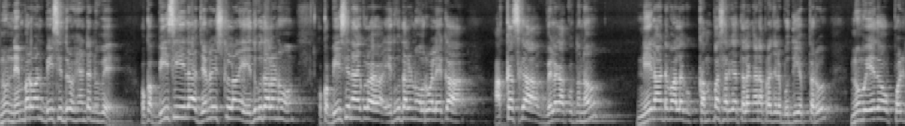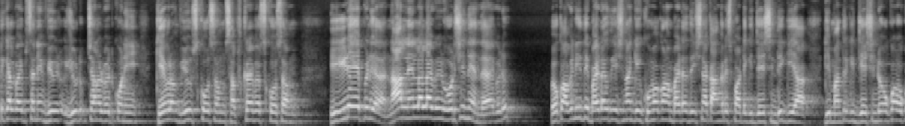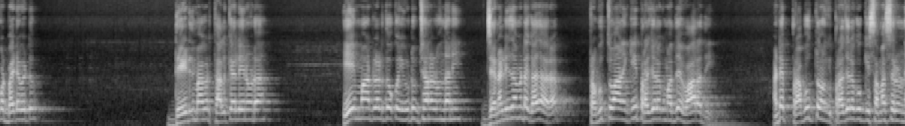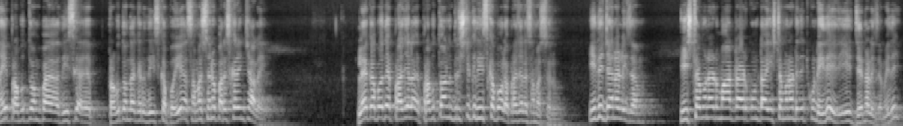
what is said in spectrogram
నువ్వు నెంబర్ వన్ బీసీ ద్రోహి అంటే నువ్వే. ఒక బీసీల జర్నలిస్టుల ఎదుగుదలను ఒక బీసీ నాయకుల ఎదుగుదలను ఓర్వలేక అక్కస్గా వెలగక్కుతున్నావు. నీలాంటి వాళ్ళకు కంపల్సరిగా తెలంగాణ ప్రజలు బుద్ధి చెప్తారు. నువ్వు ఏదో పొలిటికల్ వైబ్స్ అని వ్యూ యూట్యూబ్ ఛానల్ పెట్టుకొని కేవలం వ్యూస్ కోసం సబ్స్క్రైబర్స్ కోసం ఈడే చెప్పిండు కదా నాలుగు నెలల్లో వీడు ఓడిచింది ఏందా వీడు? ఒక అవినీతి బయటకు తీసినా ఈ కుంభకోణం బయటకు తీసినా కాంగ్రెస్ పార్టీకి చేసింది ఈ ఈ మంత్రికి చేసింది చేసిండు. ఒక ఒకటి బయట పెట్టు. దేడిది మాకు తలకెళ్ళేనోడా ఏం మాట్లాడుతూ ఒక యూట్యూబ్ ఛానల్ ఉందని? జర్నలిజం అంటే కదారా ప్రభుత్వానికి ప్రజలకు మధ్య వారది అంటే ప్రభుత్వం ప్రజలకు ఈ సమస్యలు ఉన్నాయి ప్రభుత్వం తీసుక ప్రభుత్వం దగ్గర తీసుకుపోయి ఆ సమస్యను పరిష్కరించాలి. లేకపోతే ప్రజల ప్రభుత్వాన్ని దృష్టికి తీసుకుపోలే ప్రజల సమస్యలు. ఇది జర్నలిజం. ఇష్టం ఉన్నట్టు మాట్లాడుకుంటా ఇష్టం ఉన్నట్టు తిట్టుకుంటా ఇది ఈ జర్నలిజం ఇది.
